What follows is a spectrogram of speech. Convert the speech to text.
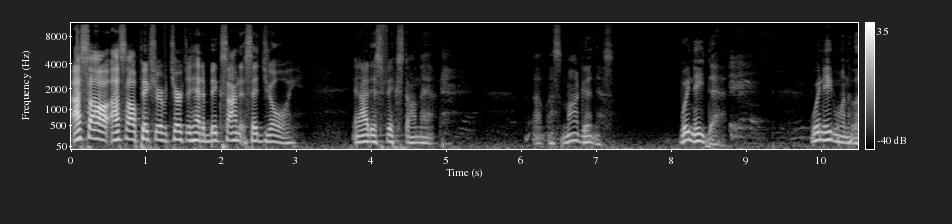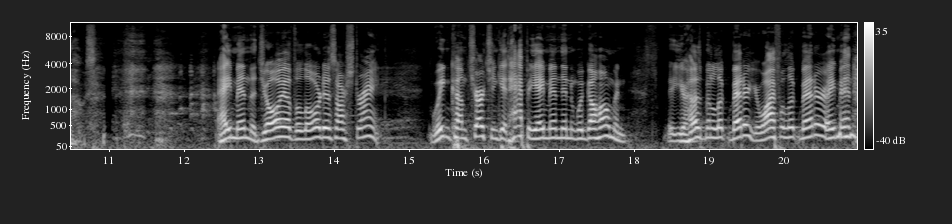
I saw, I saw a picture of a church that had a big sign that said joy. And I just fixed on that. Um, I said, my goodness, we need that. We need one of those. amen. The joy of the Lord is our strength. We can come church and get happy, amen. Then we go home and your husband will look better, your wife will look better, amen.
